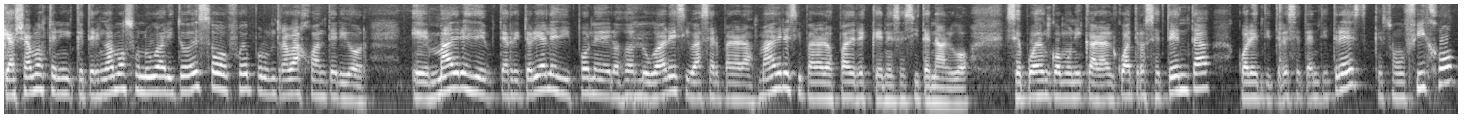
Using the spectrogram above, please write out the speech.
que hayamos que tengamos un lugar y todo eso fue por un trabajo anterior. Eh, madres de, territoriales dispone de los dos lugares y va a ser para las madres y para los padres que necesiten algo. Se pueden comunicar al 470-4373, que es un fijo.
